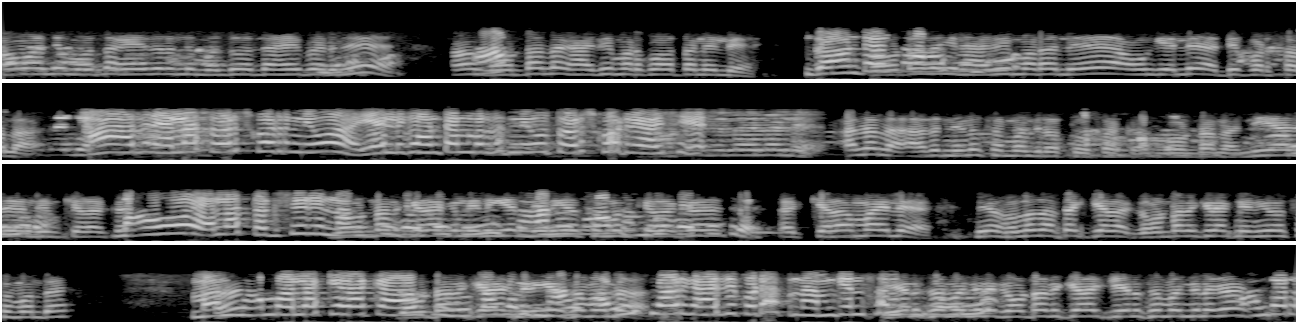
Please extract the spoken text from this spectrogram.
ಅವ ನಿಮ್ಮ ಮೊತ್ತ ನಿಮ್ಮ ಮಂದಿ ಅವ್ನ್ ಗೌಂಟದಾಗ ಹಾದಿ ಮಾಡ್ಕೊಳತಾನ ಇಲ್ಲಿ. ಗೌಂಟನ್ ಗೌಂಟದಾಗ ಹಾದಿ ಮಾಡಲಿ ಅವ್ಗೆ ಎಲ್ಲಿ ಅಡ್ಡಿ ಪಡಿಸಲ್ಲ. ಹಾ ಅದನ್ನೆಲ್ಲ ತೋರ್ಸ್ಕೊಡ್ರಿ ನೀವು. ಎಲ್ಲಿ ಗೌಂಟನ್ ಬರ್ತದೆ ನೀವು ತೋರ್ಸ್ಕೊಡ್ರಿ ಅಳಿಸಿ ಅಲ್ಲಲ್ಲ ಅದು ನಿನಗ್ ಸಂಬಂಧ ಇಲ್ಲ ತೋರ್ಸಕ ಗೌಂಟನ ನೀ ಯಾವ್ದು ನಿಮ್ ಕೇಳಕ. ನಾವು ಎಲ್ಲ ತೆಗ್ಸಿರಿ ನಮ್ ಗೌಂಡನ್ ಕೇಳಕ ನಿನಗೆ ನಿನಗೆ ಸಂಬಂಧ ಕೇಳಕ? ಕೇಳಮ್ಮ ಇಲ್ಲಿ. ನೀ ಹೊಲದ ಅಟ್ಟ ಕೇಳ ಗೌಂಡನ್ ಕೇಳಕ ನಿನಗೆ ಸಂಬಂಧ? ಮತ್ತ್ ನಮ್ಮ ಹೊಲ ಕೇಳಾಕ ಗೌಂಟನ್ ಅವ್ರಿಗೆ ಹಾದಿ ಕೊಡಾಕ ನಮ್ಗೇನ್ ಸಂಬಂಧ ಗೌಂಡನ್ ಕೇಳಕ ಏನು ಸಂಬಂಧ ನಿನಗ? ಹಂಗಾರ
